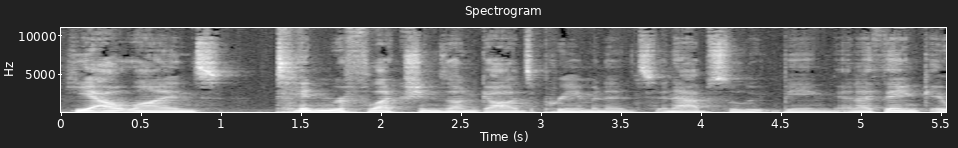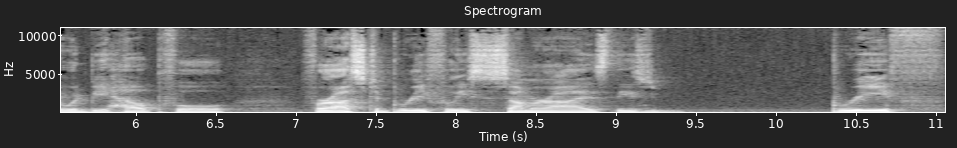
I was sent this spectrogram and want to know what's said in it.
he outlines 10 reflections on god's preeminence and absolute being and i think it would be helpful for us to briefly summarize these brief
